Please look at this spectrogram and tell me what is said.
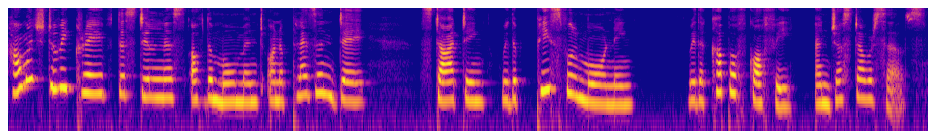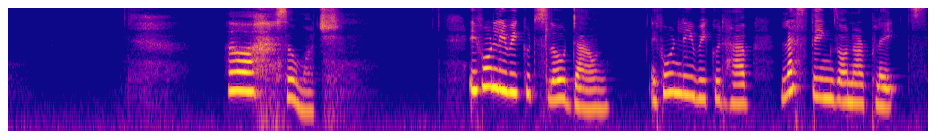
How much do we crave the stillness of the moment on a pleasant day, starting with a peaceful morning with a cup of coffee and just ourselves? Ah, so much. If only we could slow down, if only we could have less things on our plates.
